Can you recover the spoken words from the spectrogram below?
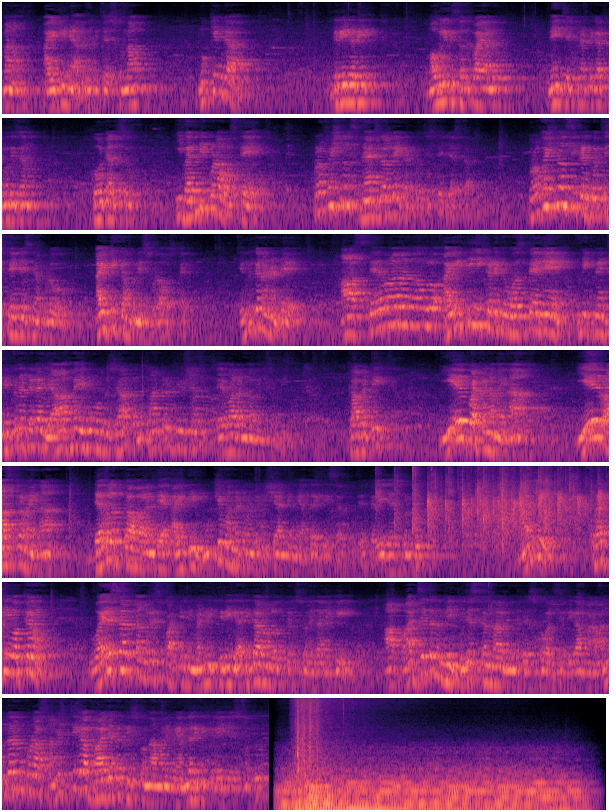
మనం ఐటీని అభివృద్ధి చేసుకున్నాం. ముఖ్యంగా గ్రీనరీ మౌలిక సదుపాయాలు నేను చెప్పినట్టుగా టూరిజం హోటల్స్ ఇవన్నీ కూడా వస్తే ప్రొఫెషనల్స్ న్యాచురల్గా ఇక్కడికి వచ్చి స్టే చేస్తారు. ప్రొఫెషనల్స్ ఇక్కడికి వచ్చి స్టే చేసినప్పుడు ఐటీ కంపెనీస్ కూడా వస్తాయి. ఎందుకనంటే ఆ సేవా రంగంలో ఐటీ ఇక్కడికి వస్తేనే మీకు నేను చెప్పినట్టుగా యాభై మూడు శాతం కాంట్రిబ్యూషన్ సేవా రంగం నుంచి కాబట్టి ఏ పట్టణమైనా ఏ రాష్ట్రమైనా డెవలప్ కావాలంటే ఐటీ ముఖ్యమన్నటువంటి విషయాన్ని మీ అందరికీ తెలియజేసుకుంటూ మళ్ళీ ప్రతి ఒక్కరూ వైఎస్ఆర్ కాంగ్రెస్ పార్టీని మళ్ళీ తిరిగి అధికారంలోకి తెలుసుకునేదానికి ఆ బాధ్యతను మీ భుజస్కంధాల మీద వేసుకోవాల్సిందిగా మనం అందరం కూడా సమిష్టిగా బాధ్యత తీసుకుందామని మీ అందరికీ తెలియజేస్తున్నాం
